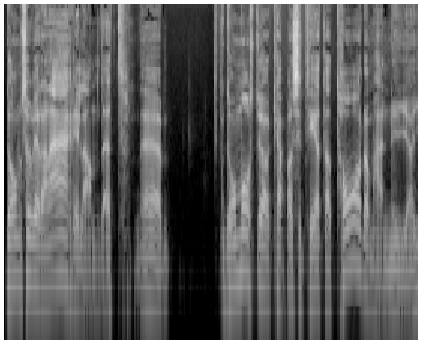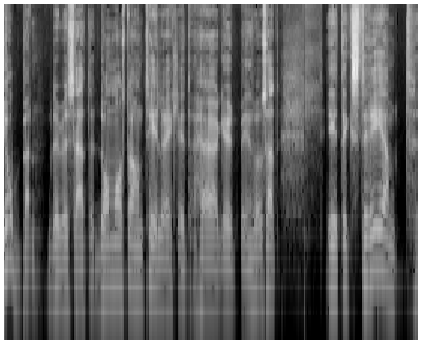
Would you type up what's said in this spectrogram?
de som redan är i landet, eh, de måste ha kapacitet att ta de här nya jobben. Det vill säga att de måste ha en tillräckligt hög utbildning. Så att i ett extremt eh,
